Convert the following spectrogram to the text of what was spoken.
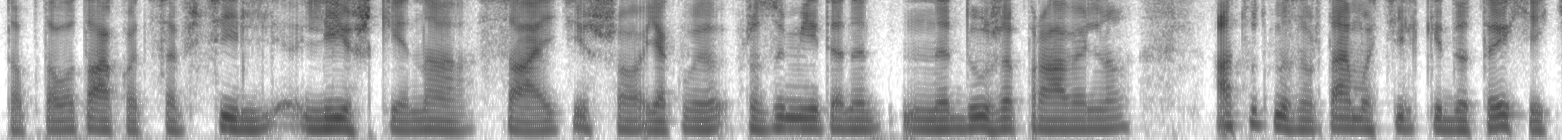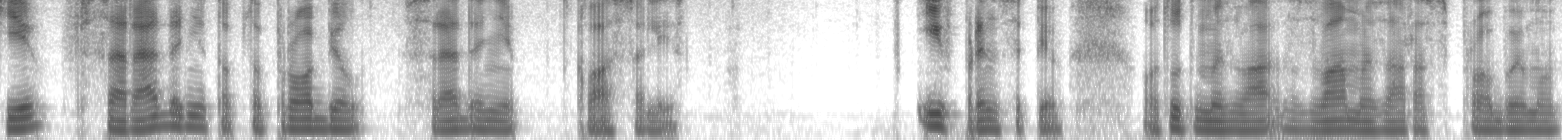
Тобто, отак от це всі ліжки на сайті, що, як ви розумієте, не, не дуже правильно. А тут ми звертаємось тільки до тих, які всередині, тобто пробіл всередині класа ліст. І, в принципі, отут ми з вами зараз спробуємо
